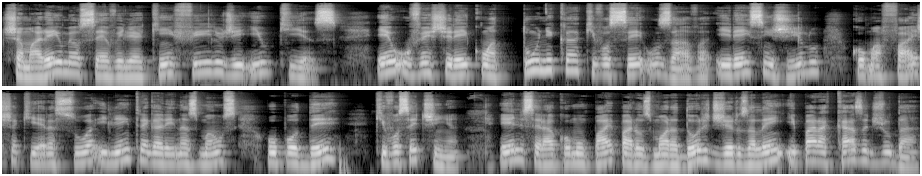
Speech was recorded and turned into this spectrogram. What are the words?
chamarei o meu servo Eliakim, filho de Ilquias, eu o vestirei com a túnica que você usava, irei cingi-lo com uma faixa que era sua e lhe entregarei nas mãos o poder que você tinha. Ele será como um pai para os moradores de Jerusalém e para a casa de Judá.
